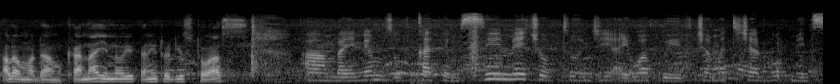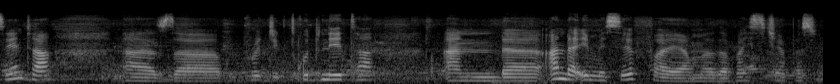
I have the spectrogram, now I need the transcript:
Hello, madam. Can I know you can introduce to us? Um, by names of Kathy Msime Choptunji, I work with Chamati Child Development Center as a project coordinator and uh, under MSF I am uh, the vice chairperson.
